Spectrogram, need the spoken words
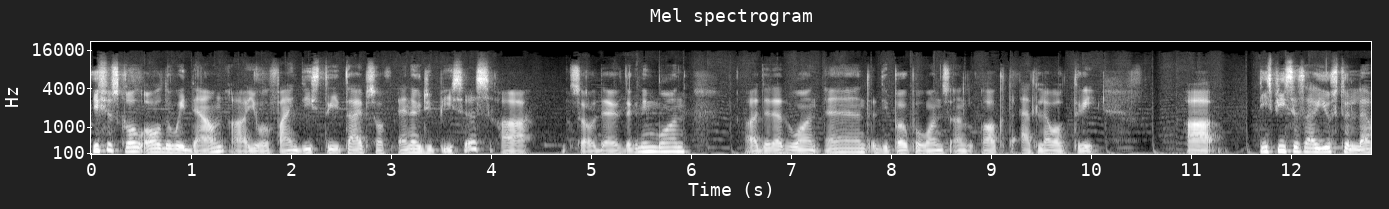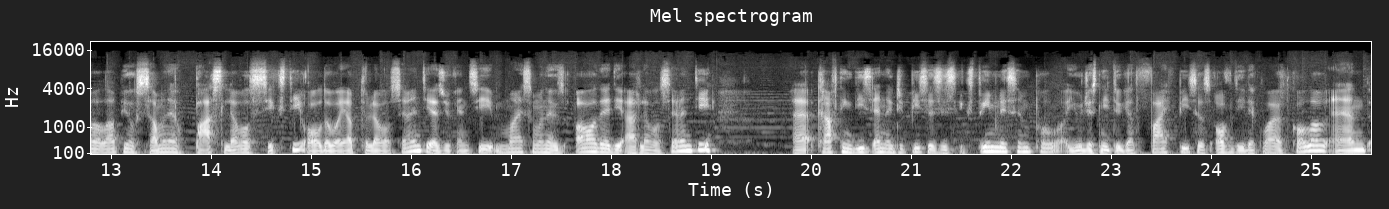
If you scroll all the way down, uh, you will find these three types of energy pieces. Uh, so there's the green one, uh, the red one, and the purple ones unlocked at level 3. These pieces are used to level up your summoner past level 60 all the way up to level 70. As you can see, my summoner is already at level 70. Uh, crafting these energy pieces is extremely simple. You just need to get 5 pieces of the required color and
